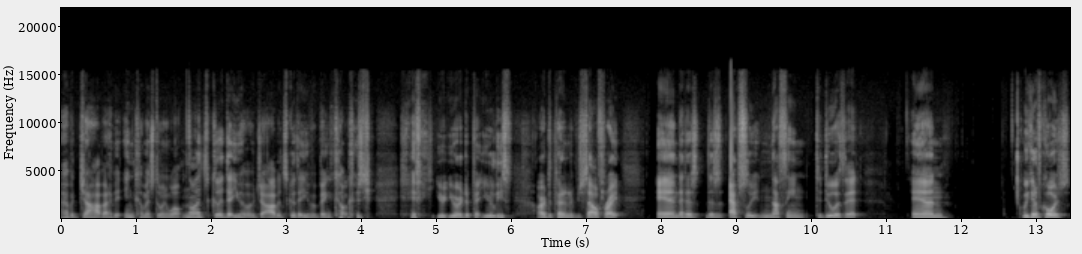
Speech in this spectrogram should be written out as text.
I have a job, I have an income that's doing well. No, it's good that you have a job. It's good that you have a bank account because you, you're, you at least are dependent of yourself, right? And that has there's absolutely nothing to do with it. And We could of course,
